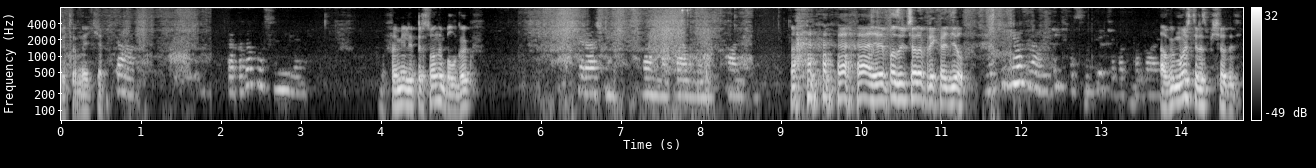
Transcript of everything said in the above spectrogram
это найти. Так. Так, а как у вас фамилия? Фамилия персоны Булгаков. Вчерашним числом направлена в Ханты. Я позавчера приходил. Ну, серьезно, идите посмотрите вот по А вы можете распечатать?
